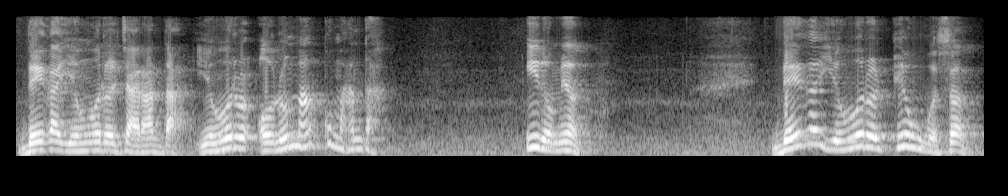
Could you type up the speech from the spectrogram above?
내가 영어를 잘한다. 영어를 어느 만큼 한다. 이러면 내가 영어를 배운 것은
